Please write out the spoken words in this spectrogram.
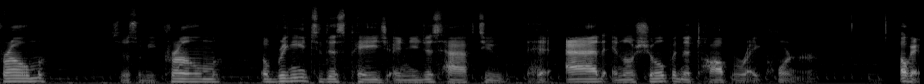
Chrome. So this will be Chrome. It'll bring you to this page and you just have to hit add and it'll show up in the top right corner. Okay,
